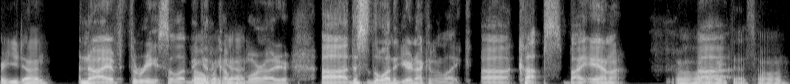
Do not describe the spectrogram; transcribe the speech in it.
Are you done? No, I have three. So let me Oh get a couple God. more out here. Uh, this is the one that you're not going to like. Uh, Cups by Anna. Oh, I like Uh, that song.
